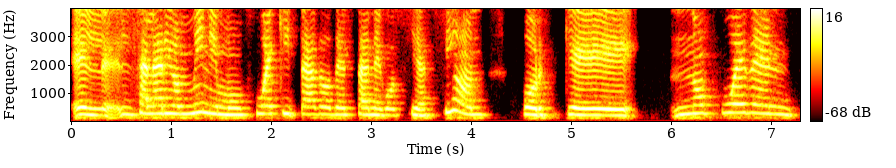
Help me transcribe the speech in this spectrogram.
el, salario mínimo fue quitado de esta negociación porque no pueden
